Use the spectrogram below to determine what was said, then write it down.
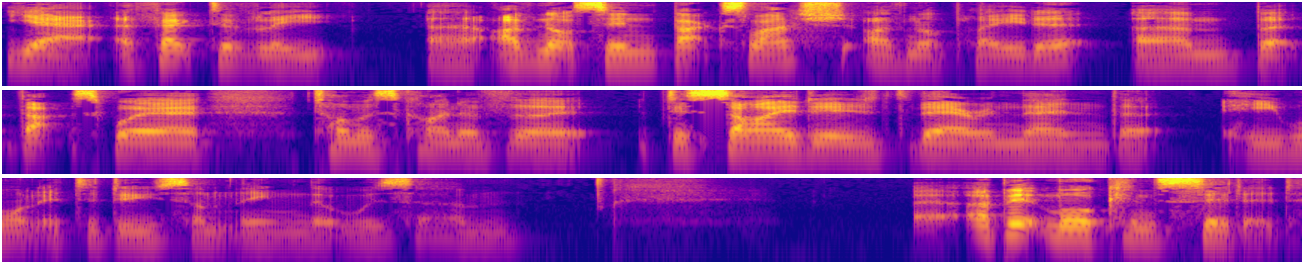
yeah, effectively, uh, I've not seen Backslash, I've not played it, um, but that's where Thomas kind of uh, decided there and then that he wanted to do something that was um, a bit more considered.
